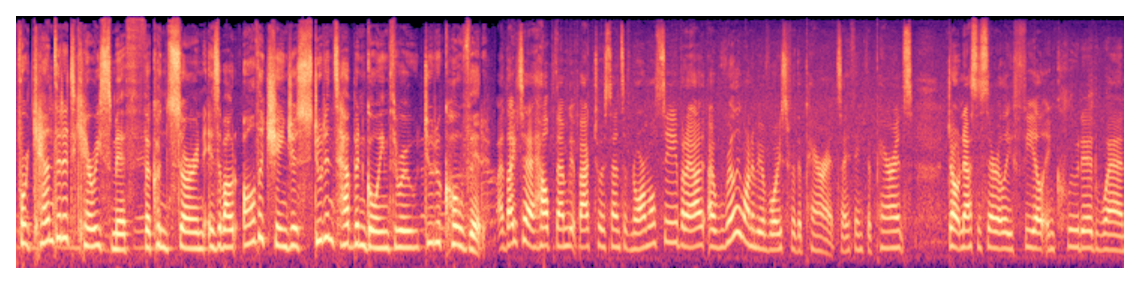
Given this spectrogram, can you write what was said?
For candidate Carrie Smith, the concern is about all the changes students have been going through due to COVID. I'd like to help them get back to a sense of normalcy, but I, I really want to be a voice for the parents. I think the parents don't necessarily feel included when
